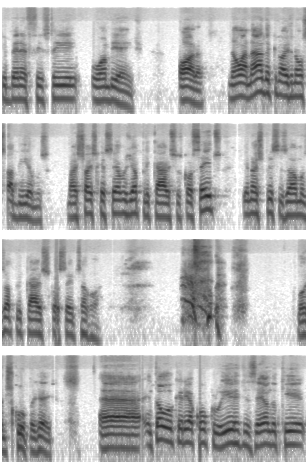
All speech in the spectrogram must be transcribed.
que beneficiem o ambiente. Ora, não há nada que nós não sabíamos, nós só esquecemos de aplicar esses conceitos e nós precisamos aplicar esses conceitos agora. Bom, desculpa, gente. É, então, eu queria concluir dizendo que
